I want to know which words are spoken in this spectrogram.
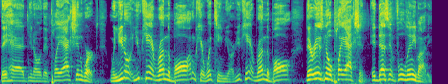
They had, you know, the play action worked. When you don't, you can't run the ball. I don't care what team you are. If you can't run the ball, there is no play action. It doesn't fool anybody.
